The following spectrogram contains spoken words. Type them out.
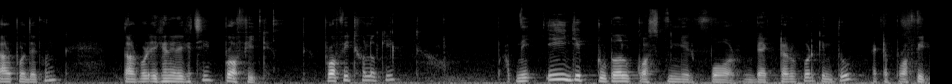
তারপর দেখুন, তারপর এখানে রেখেছি প্রফিট প্রফিট হলো কি? আপনি এই যে টোটাল কস্টিংয়ের পর ব্যাগটার উপর কিন্তু একটা প্রফিট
